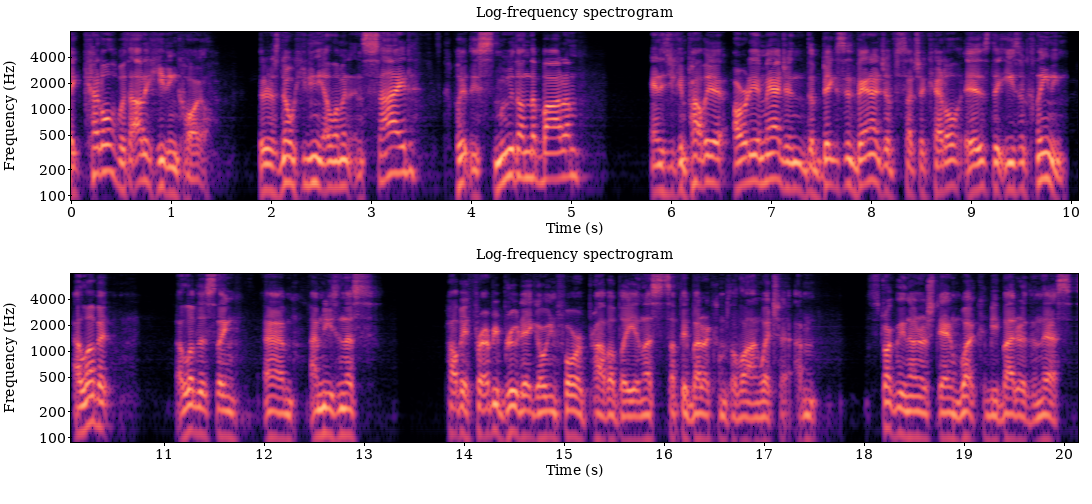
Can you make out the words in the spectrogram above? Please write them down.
a kettle without a heating coil. There is no heating element inside, it's completely smooth on the bottom. And as you can probably already imagine, the biggest advantage of such a kettle is the ease of cleaning. I love it. I love this thing. Um, I'm using this probably for every brew day going forward, probably, unless something better comes along, which I'm struggling to understand what could be better than this.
